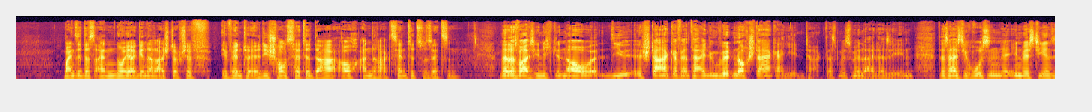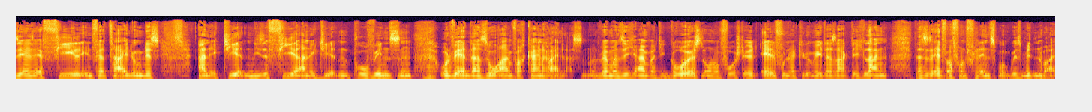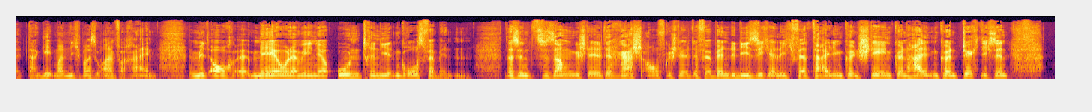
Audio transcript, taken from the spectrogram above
Meinen Sie, dass ein neuer Generalstabschef eventuell die Chance hätte, da auch andere Akzente zu setzen? Na, das weiß ich nicht genau. Die starke Verteidigung wird noch stärker jeden Tag. Das müssen wir leider sehen. Das heißt, die Russen investieren sehr, sehr viel in Verteidigung des annektierten, diese vier annektierten Provinzen und werden da so einfach kein reinlassen. Und wenn man sich einfach die Größenordnung vorstellt, 1100 Kilometer, sagte ich, lang, das ist etwa von Flensburg bis Mittenwald. Da geht man nicht mal so einfach rein. Mit auch äh, mehr oder weniger untrainierten Großverbänden. Das sind zusammengestellte, rasch auf aufgestellte Verbände, die sicherlich verteidigen können, stehen können, halten können, tüchtig sind.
